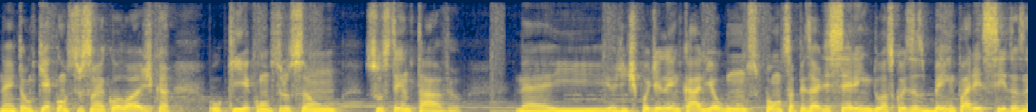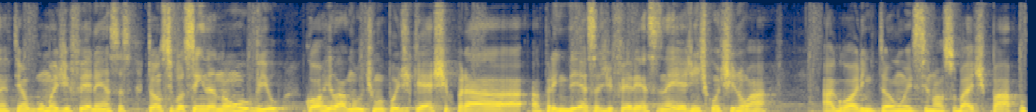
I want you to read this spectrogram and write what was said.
Né? Então, o que é construção ecológica, o que é construção sustentável né? E a gente pode elencar ali alguns pontos, apesar de serem duas coisas bem parecidas, né? Tem algumas diferenças. Então, se você ainda não ouviu, corre lá no último podcast para aprender essas diferenças, né? E a gente continuar agora então esse nosso bate-papo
